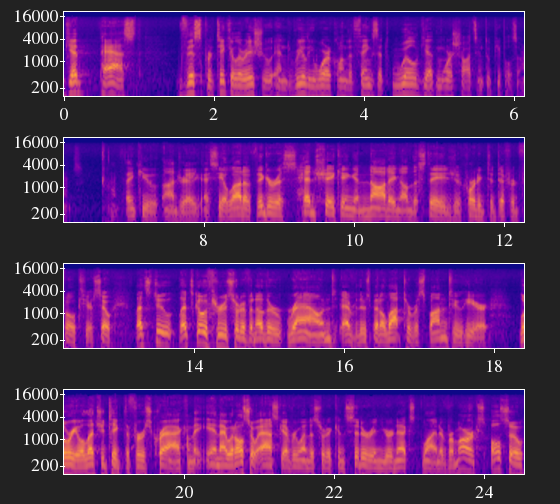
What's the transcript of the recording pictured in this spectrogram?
get past this particular issue and really work on the things that will get more shots into people's arms. Thank you, Andrei. I see a lot of vigorous head shaking and nodding on the stage, according to different folks here. So let's do let's go through sort of another round. There's been a lot to respond to here. Lori, we will let you take the first crack. Um, and I would also ask everyone to sort of consider in your next line of remarks also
